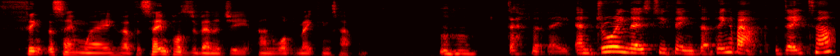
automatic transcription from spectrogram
think the same way, who have the same positive energy, and want to make things happen. Mm-hmm definitely. And drawing those two things, that thing about data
